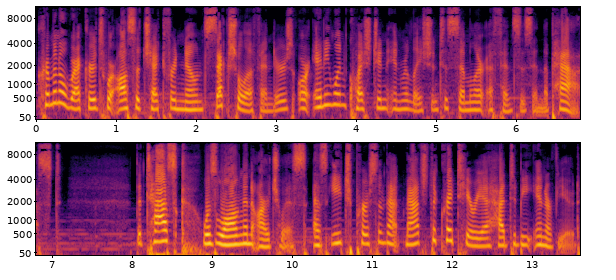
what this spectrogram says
Criminal records were also checked for known sexual offenders or anyone questioned in relation to similar offenses in the past. The task was long and arduous, as each person that matched the criteria had to be interviewed,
